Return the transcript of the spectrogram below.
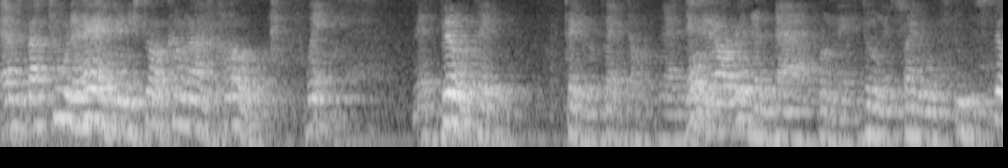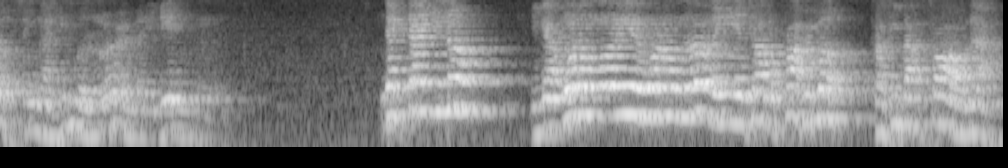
after about two and a half, then he started coming out of his clothes, sweating. That venom taking, taking effect on him. Now, Daddy already done died from that, doing that same old stupid stuff. Seemed like he would learn, but he didn't. Next thing you know, you got one on one end and one on the other end trying to prop him up because he about to fall now.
